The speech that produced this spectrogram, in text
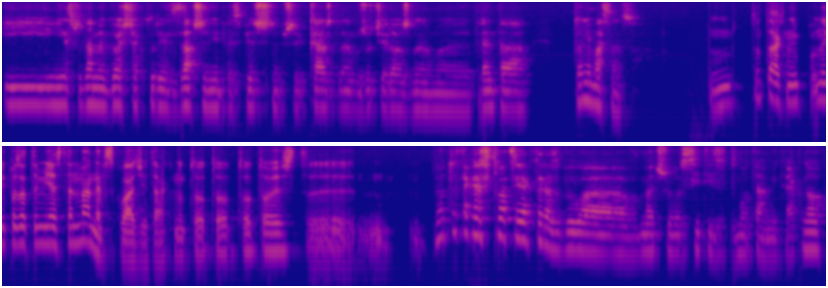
i nie sprzedamy gościa, który jest zawsze niebezpieczny przy każdym rzucie rożnym Trenta to nie ma sensu. Mm, no tak, no i, no i poza tym jest ten Mane w składzie, tak? No to, to, to, to jest. Yy... No to jest taka sytuacja, jak teraz była w meczu City z Motami, tak? No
